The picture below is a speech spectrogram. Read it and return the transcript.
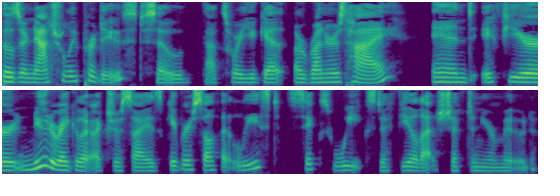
Those are naturally produced. So that's where you get a runner's high and if you're new to regular exercise, give yourself at least six weeks to feel that shift in your mood.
